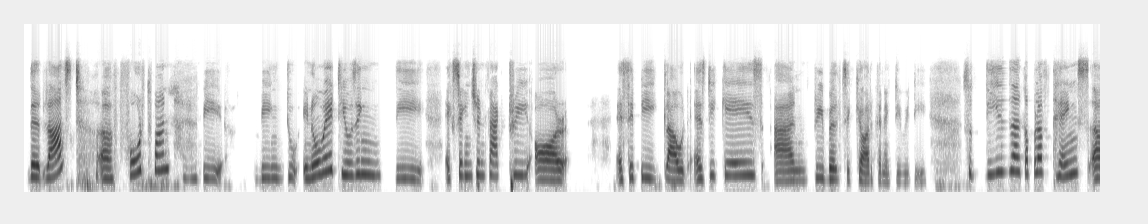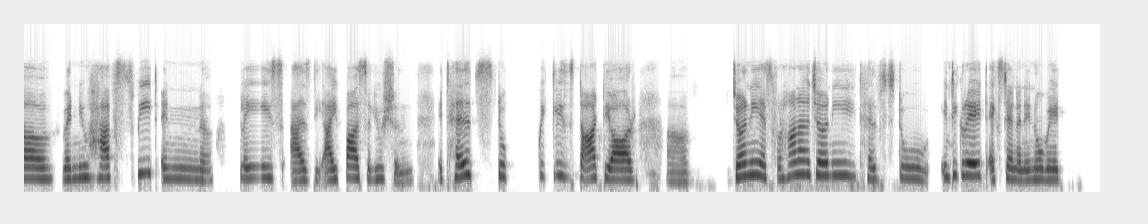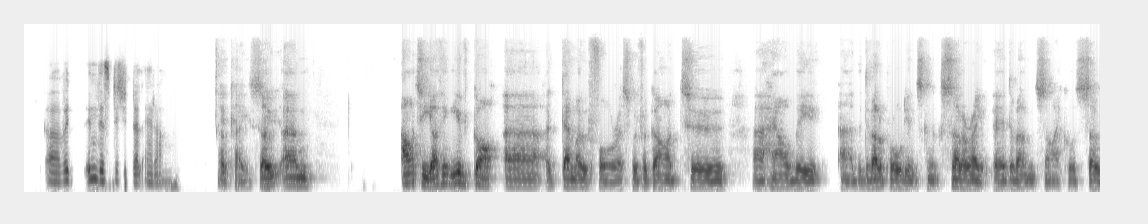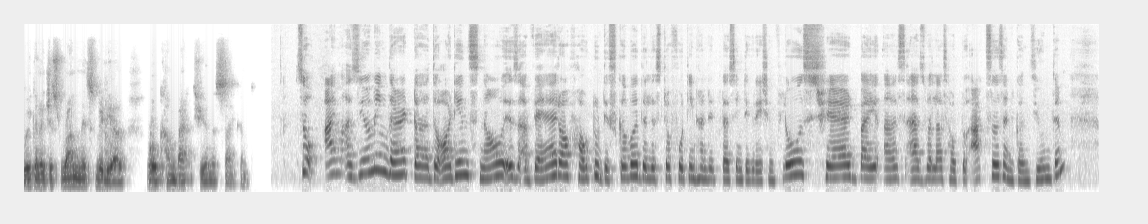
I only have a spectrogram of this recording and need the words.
the last uh, fourth one be being to innovate using the extension factory or SAP Cloud SDKs, and pre-built secure connectivity. So these are a couple of things uh, when you have Suite in place as the iPaaS solution, it helps to quickly start your uh, journey S4 HANA journey. It helps to integrate, extend, and innovate uh, within this digital era. Okay, so um, Arti, I think you've got uh, a demo for us with regard to uh, how the uh, the developer audience can accelerate their development cycles. So we're going to just run this video. We'll come back to you in a second. So I'm assuming that uh, the audience now is aware of how to discover the list of 1400 plus integration flows shared by us as well as how to access and consume them.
